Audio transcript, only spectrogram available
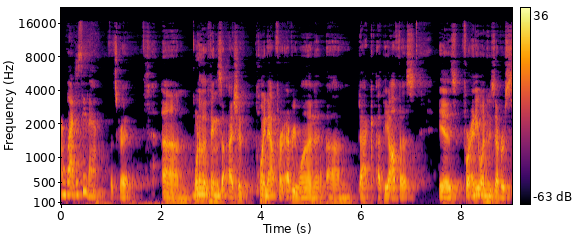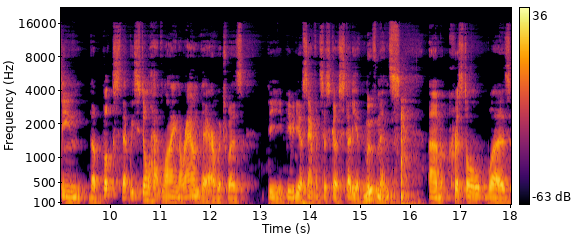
I'm glad to see that. that's great. Um, one of the things I should point out for everyone um, back at the office is for anyone who's ever seen the books that we still have lying around there, which was the BBDO San Francisco study of movements. Um, Crystal was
